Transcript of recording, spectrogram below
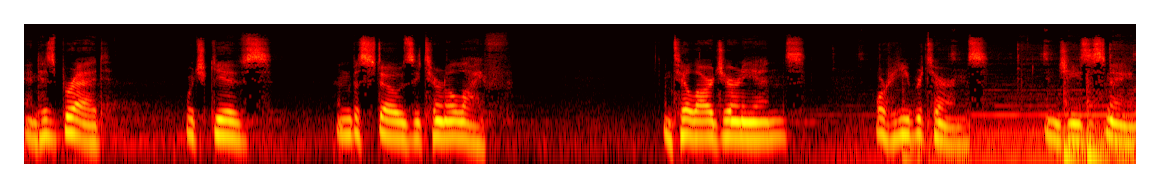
and His bread, which gives and bestows eternal life until our journey ends or He returns. In Jesus' name,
